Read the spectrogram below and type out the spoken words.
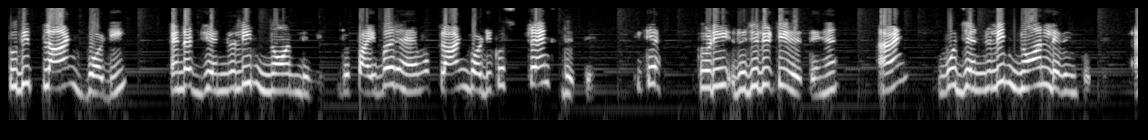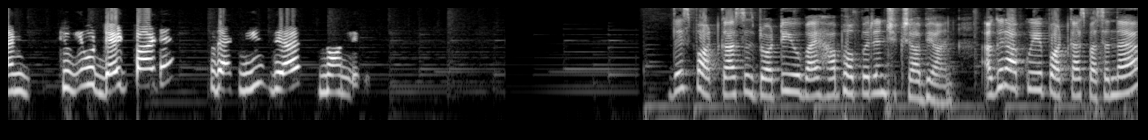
to the plant body and are generally non living जो फाइबर है, वो प्लांट बॉडी को स्ट्रेंथ देते हैं, ठीक है? थोड़ी रिजिडिटी देते हैं एंड वो जनरली नॉन लिविंग होते हैं. एंड क्योंकि वो डेड पार्ट है so that means they are non living this podcast is brought you by Hubhopper and Shiksha Abhiyan अगर आपको ये पॉडकास्ट पसंद आया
